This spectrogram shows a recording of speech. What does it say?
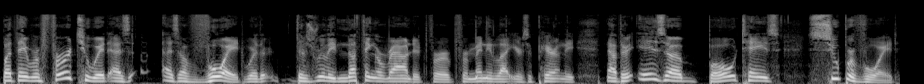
but they refer to it as as a void where there, there's really nothing around it for, for many light years. Apparently, now there is a Boötes super void.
